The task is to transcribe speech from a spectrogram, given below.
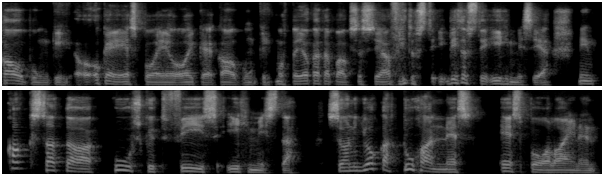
kaupunki, okei Espoo ei ole oikea kaupunki, mutta joka tapauksessa siellä on vitusti, vitusti ihmisiä, niin 265 ihmistä, se on joka tuhannes espoolainen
